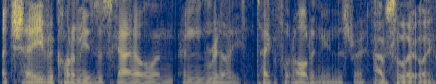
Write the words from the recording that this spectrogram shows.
achieve economies of scale and, and really take a foothold in the industry. Absolutely.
